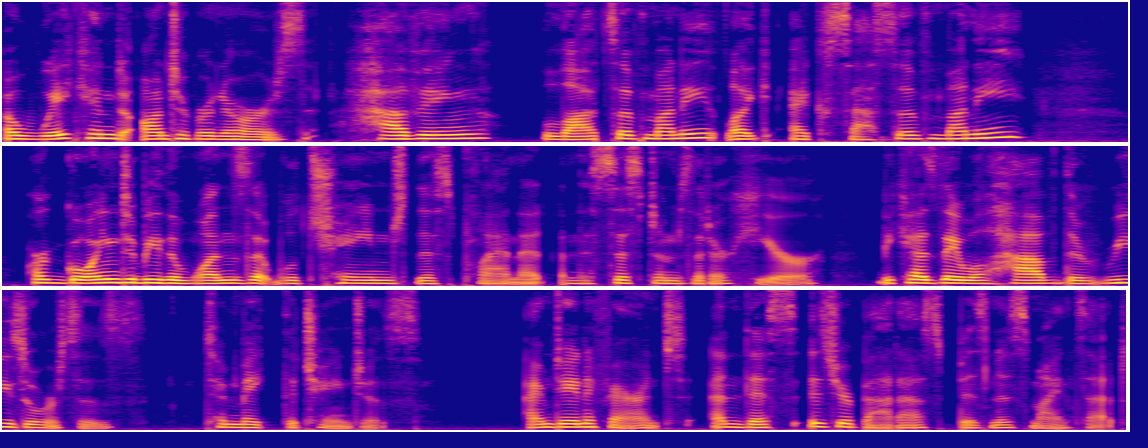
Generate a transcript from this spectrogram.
awakened entrepreneurs having lots of money, like excessive money, are going to be the ones that will change this planet and the systems that are here because they will have the resources to make the changes. I'm Dana Ferrant, and this is your Badass Business Mindset.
